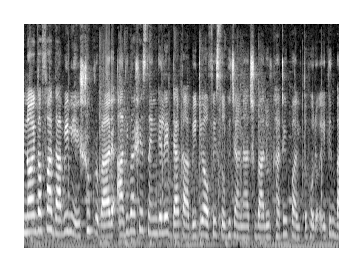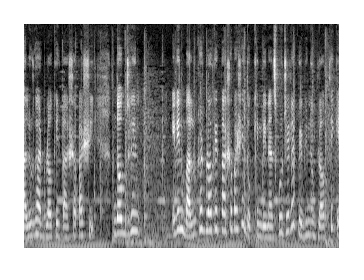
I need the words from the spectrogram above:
নয় দফা দাবি নিয়ে শুক্রবার আদিবাসী সিঙ্গেলের ডাকা বিডিও অফিস অভিযান আজ বালুরঘাটে পালিত হলো। এদিন বালুরঘাট ব্লকের পাশাপাশি দক্ষিণ এদিন বালুরঘাট ব্লকের পাশাপাশি দক্ষিণ দিনাজপুর জেলার বিভিন্ন ব্লক থেকে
